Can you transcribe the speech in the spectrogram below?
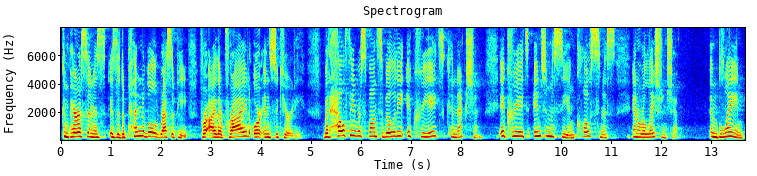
Comparison is, is a dependable recipe for either pride or insecurity. But healthy responsibility, it creates connection. It creates intimacy and closeness in a relationship. And blame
